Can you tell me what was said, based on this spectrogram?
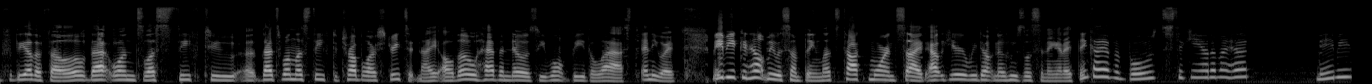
for the other fellow. That one's less thief to. Uh, that's one less thief to trouble our streets at night. Although heaven knows he won't be the last. Anyway, maybe you can help me with something. Let's talk more inside. Out here, we don't know who's listening, and I think I have a bow sticking out of my head. Maybe?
